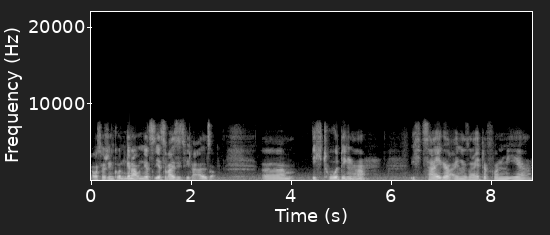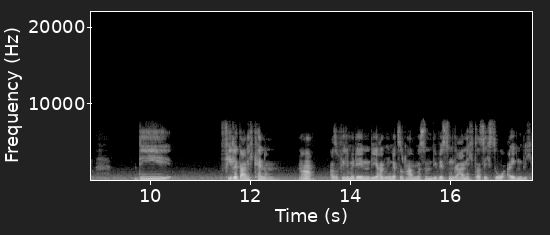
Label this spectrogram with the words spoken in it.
aus verschiedenen Gründen. Genau, und jetzt, jetzt weiß ich es wieder. Also, ähm, ich tue Dinge, ich zeige eine Seite von mir, die viele gar nicht kennen. Ne? Also viele mit denen, die halt mit mir zu tun haben müssen, die wissen gar nicht, dass ich so eigentlich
